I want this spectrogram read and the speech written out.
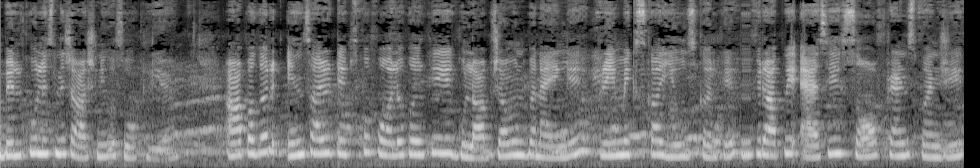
बिल्कुल इसने चाशनी को सोख लिया है। आप अगर इन सारी टिप्स को फॉलो करके ये गुलाब जामुन बनाएँगे प्री मिक्स का यूज़ करके तो फिर आपके ऐसी soft and spongy,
